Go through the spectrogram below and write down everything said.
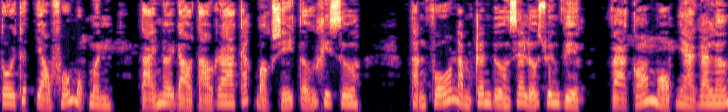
Tôi thích dạo phố một mình, tại nơi đào tạo ra các bậc sĩ tử khi xưa. Thành phố nằm trên đường xe lửa xuyên Việt và có một nhà ga lớn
